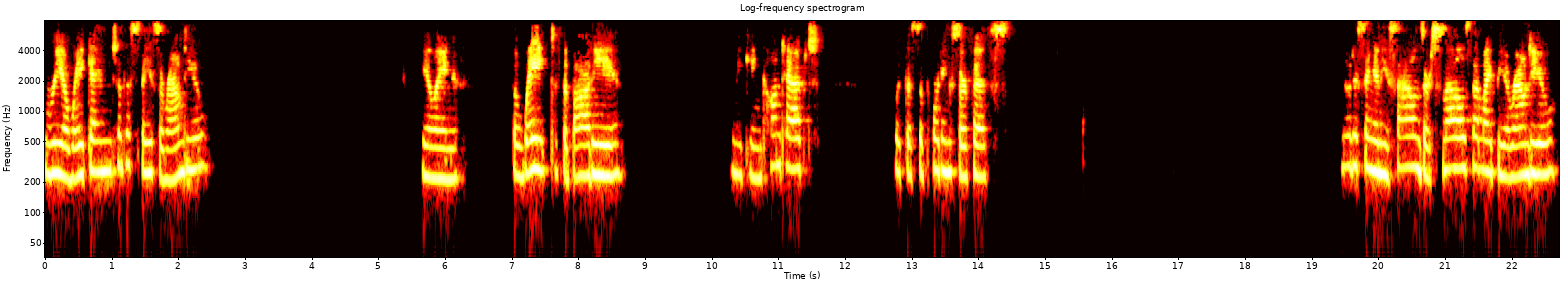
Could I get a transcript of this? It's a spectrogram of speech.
reawaken to the space around you. Feeling the weight of the body making contact with the supporting surface. Noticing any sounds or smells that might be around you.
